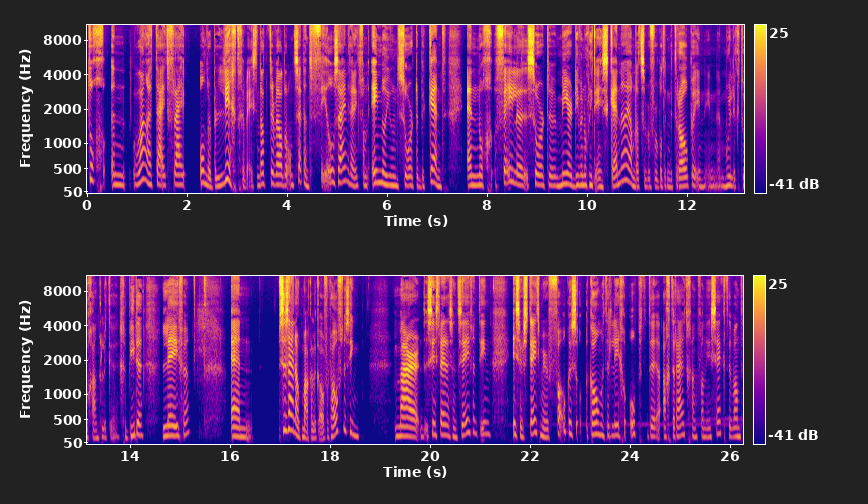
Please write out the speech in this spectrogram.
toch een lange tijd vrij onderbelicht geweest. En dat terwijl er ontzettend veel zijn. Er zijn iets van 1 miljoen soorten bekend. En nog vele soorten meer die we nog niet eens kennen. Omdat ze bijvoorbeeld in de tropen, in, in moeilijk toegankelijke gebieden leven. En ze zijn ook makkelijk over het hoofd te zien. Maar sinds 2017 is er steeds meer focus komen te liggen op de achteruitgang van insecten. Want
